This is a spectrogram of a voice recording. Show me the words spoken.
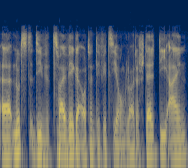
Äh, nutzt die Zwei-Wege-Authentifizierung, Leute. Stellt die ein.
